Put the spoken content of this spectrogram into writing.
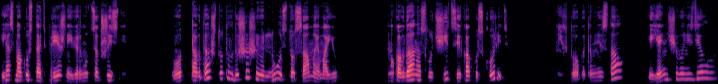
я смогу стать прежней и вернуться к жизни. Вот тогда что-то в душе шевельнулось, то самое мое. Но когда оно случится и как ускорить, никто об этом не знал, и я ничего не сделала.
